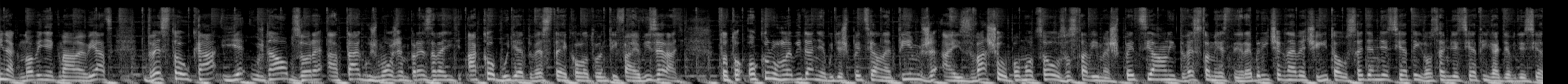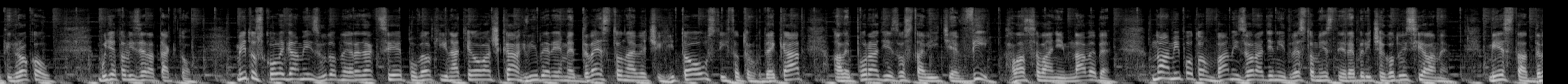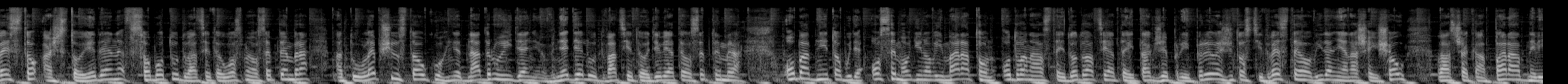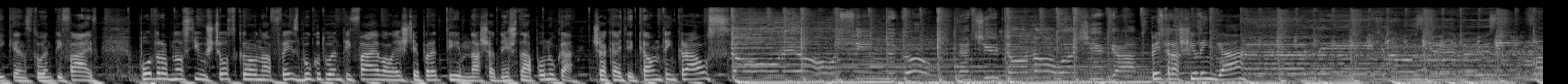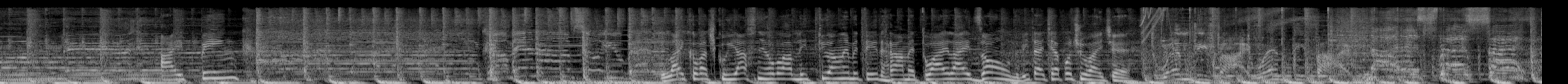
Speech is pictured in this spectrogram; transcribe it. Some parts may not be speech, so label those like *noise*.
Inak noviniek máme viac. 200 je už na obzore a tak už môžem prezradiť, ako bude 200 kolo 25 vyzerať. Toto okrúhle vydanie bude špeciálne tým, že aj s vašou pomocou zostavíme špeciálny 200 miestny rebríček najväčších hitov 70., 80. a 90. rokov. Bude to vyzerať takto. My tu s kolegami z hudobnej redakcie po veľkých naťahovačkách vyberieme 200 najväčších hitov z týchto troch dekád, ale poradie zostavíte vy hlasovaním na webe. No a my potom vami zoradený 200 miestny rebríček odvysielame. Miesta 200 až 101 v sobotu 28. septembra a tú lepšiu stovku hneď na druhý deň v nedelu 29. septembra. Oba dni to bude 8-hodinový maratón od 12. do 20. takže pri príležitosti 200. vydania našej show vás čaká parádny víkend z 25. Podrobnosti už čoskoro na Facebooku 25, ale ešte predtým naša dnešná ponuka. Čakajte Counting Crows. Petra Schillinga. I Pink. Lajkovačku jasne ovládli Two Unlimited, hráme Twilight Zone. Vítajte a počúvajte. 25, 25.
